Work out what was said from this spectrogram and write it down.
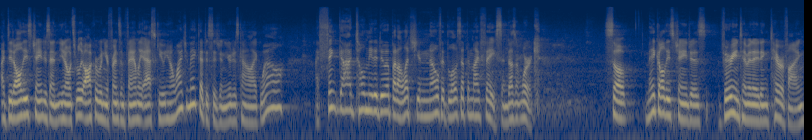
I did all these changes, and you know, it's really awkward when your friends and family ask you, you know, why'd you make that decision? You're just kind of like, well, I think God told me to do it, but I'll let you know if it blows up in my face and doesn't work. So make all these changes, very intimidating, terrifying.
